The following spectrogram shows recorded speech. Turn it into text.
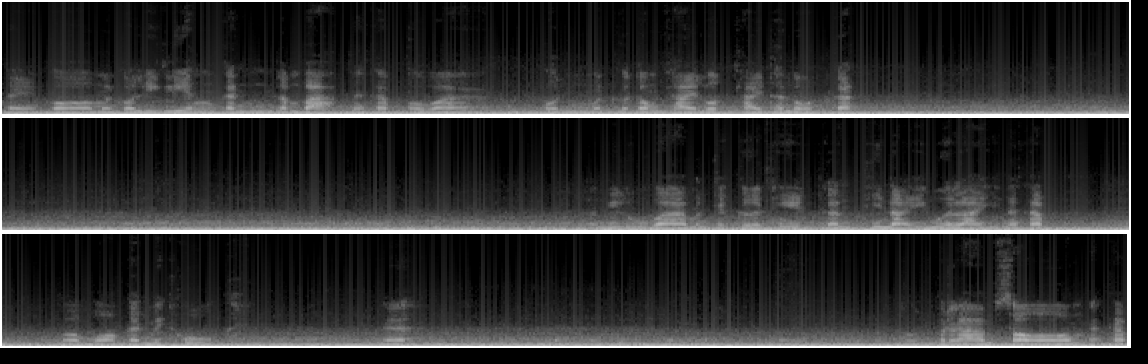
แต่ก็มันก็หลีกเลี่ยงกันลำบากนะครับ เพราะว่าคนมันก็ต้องใช้รถใช้ถนนกันไม่รู้ว่ามันจะเกิดเหตุกันที่ไหนเมื่อไหร่นะครับ ก็บอกกันไม่ถูกนะ พระรามสองนะครับ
